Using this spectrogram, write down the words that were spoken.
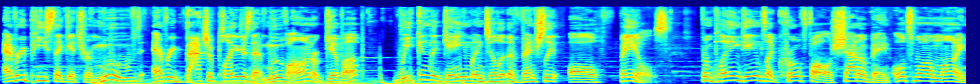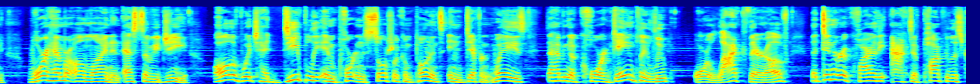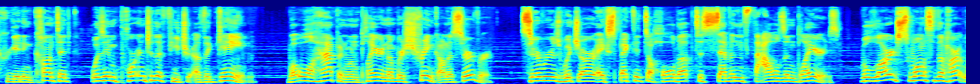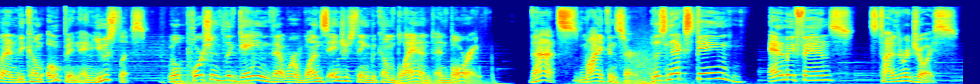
Every piece that gets removed, every batch of players that move on or give up, weaken the game until it eventually all fails. From playing games like Crowfall, Shadowbane, Ultima Online, Warhammer Online, and SWG, all of which had deeply important social components in different ways, to having a core gameplay loop, or lack thereof, that didn't require the active populace creating content was important to the future of the game. What will happen when player numbers shrink on a server? Servers which are expected to hold up to 7,000 players. Will large swaths of the heartland become open and useless? Will portions of the game that were once interesting become bland and boring? That's my concern. This next game, anime fans, it's time to rejoice.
